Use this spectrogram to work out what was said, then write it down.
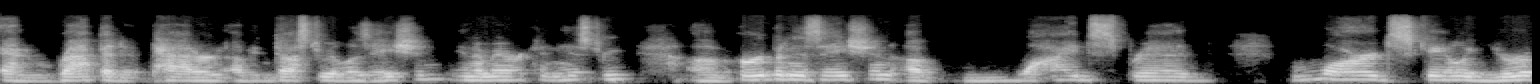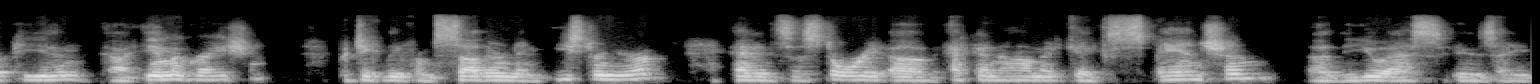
and rapid pattern of industrialization in American history, of urbanization, of widespread, large-scale European uh, immigration, particularly from Southern and Eastern Europe. And it's a story of economic expansion. Uh, the US is a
